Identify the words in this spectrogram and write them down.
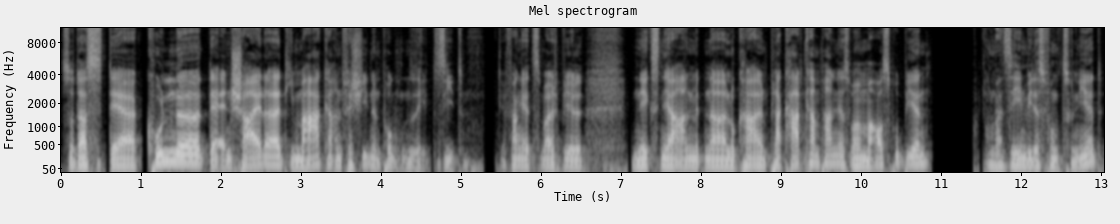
sodass der Kunde, der Entscheider die Marke an verschiedenen Punkten sieht. Wir fangen jetzt zum Beispiel im nächsten Jahr an mit einer lokalen Plakatkampagne. Das wollen wir mal ausprobieren und mal sehen, wie das funktioniert.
